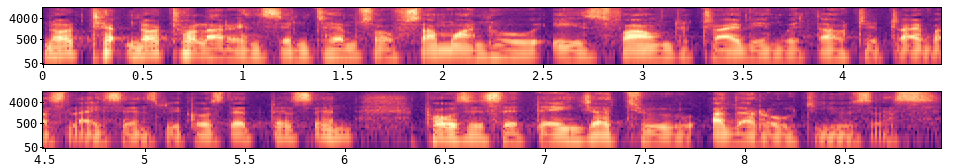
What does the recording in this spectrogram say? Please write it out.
no, t- no tolerance in terms of someone who is found driving without a driver's license because that person poses a danger to other road users.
